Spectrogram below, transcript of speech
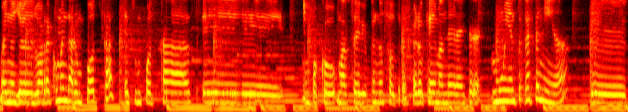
Bueno, yo les voy a recomendar un podcast. Es un podcast eh, un poco más serio que nosotros, pero que de manera muy entretenida eh,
